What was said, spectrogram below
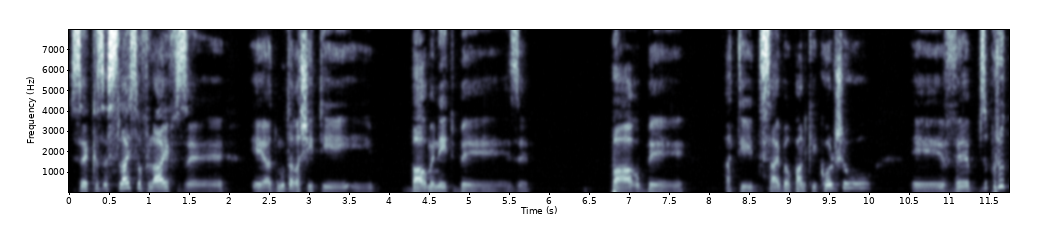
זה כזה slice of life זה uh, הדמות הראשית היא, היא ברמנית באיזה בר בעתיד סייברפאנקי כלשהו uh, וזה פשוט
